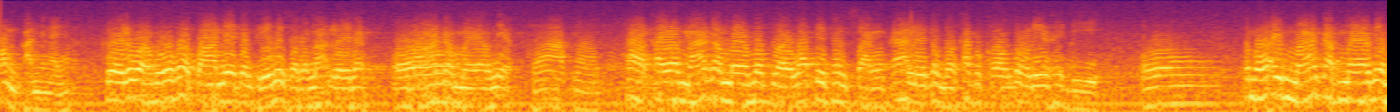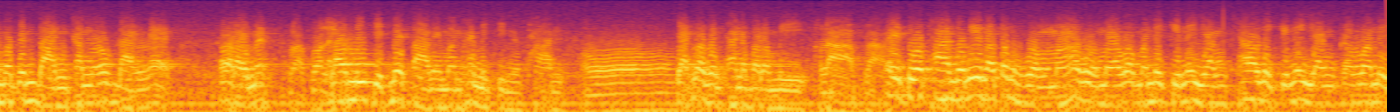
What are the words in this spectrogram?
ป้องกันยังไงฮะ เคยรู้ว่าหลวงพ่อปานเนี่ยท่านถือไว้สารณะเลยนะหมากับแมวเนี่ยครับครับถ้าใครเอาหมากับแมวมาปล่อยวัดที่ท่านสั่งพระเลยต้องบังคับประคองต้องเลี้ยงให้ดีโอ้ท่านบอกว่าไอ้หมากับแมวเนี่ยมันเป็นด่านกันนรกด่านแรก เพราะอะไรไหมครับเพราะอะไรเรามีจิตเมตตาในมันให้มันกินทานโอ้จัดว่าเป็นทานบารมีครับครับไอ้ตัวทานตัวนี้เราต้องห่วงหมาห่วงแมวว่ามันได้กินได้ยังเช้าได้กินได้ยังกลางวันได้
